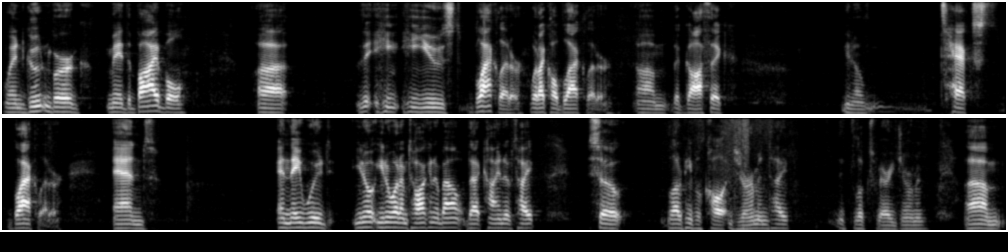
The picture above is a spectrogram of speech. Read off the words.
when Gutenberg made the Bible, uh, the, he he used black letter, what I call black letter, um, the Gothic, you know, text black letter, and and they would you know you know what I'm talking about that kind of type. So a lot of people call it German type. It looks very German. Um,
